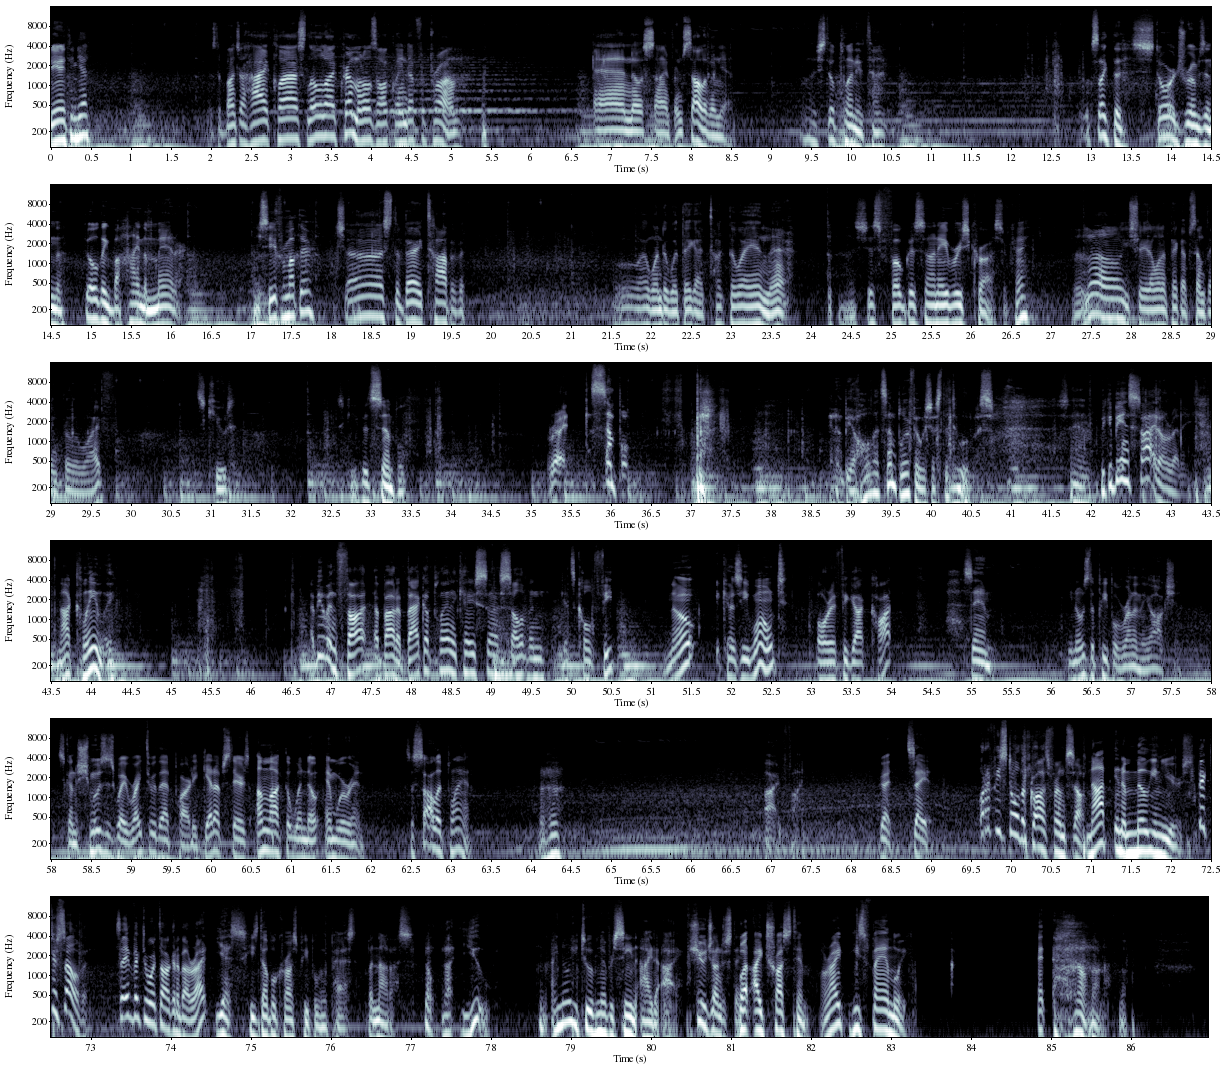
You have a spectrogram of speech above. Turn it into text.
See anything yet? Just a bunch of high-class, low-life criminals all cleaned up for prom. and no sign from Sullivan yet. Well, there's still plenty of time. Looks like the storage room's in the building behind the manor. You see it from up there? Just the very top of it. Oh, I wonder what they got tucked away in there. Let's just focus on Avery's Cross, okay? No, you sure you don't want to pick up something for the wife? It's cute. Just keep it simple. Right. Simple. and it'd be a whole lot simpler if it was just the two of us. Sam, We could be inside already. not cleanly. Have you even thought about a backup plan in case uh, Sullivan gets cold feet? No, because he won't. Or if he got caught? Sam, he knows the people running the auction. He's gonna schmooze his way right through that party, get upstairs, unlock the window, and we're in. It's a solid plan. Uh-huh. All right, fine. Good, say it. What if he stole the cross for himself? Not in a million years. Victor Sullivan. Same Victor we're talking about, right? Yes, he's double-crossed people in the past, but not us. No, not you. I know you two have never seen eye to eye, Huge understanding. but I trust him, all right? He's family. And, no, no, no, no.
